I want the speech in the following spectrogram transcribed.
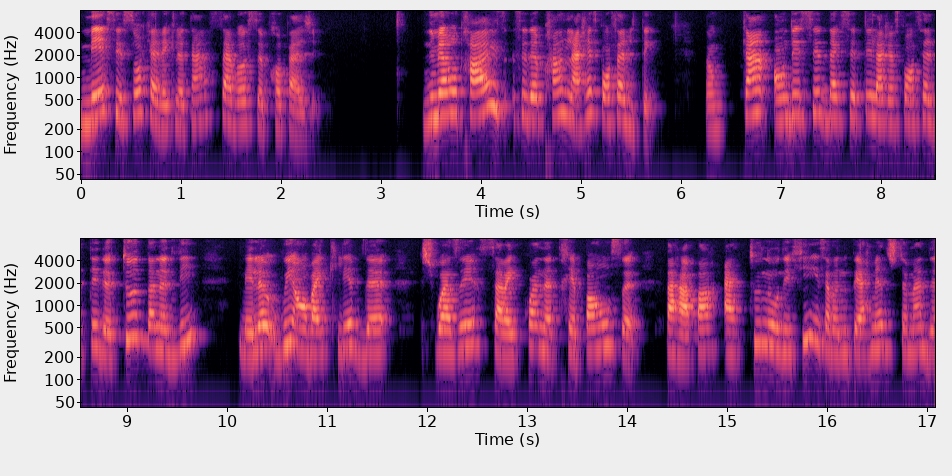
mais c'est sûr qu'avec le temps, ça va se propager. Numéro 13, c'est de prendre la responsabilité. Donc, quand on décide d'accepter la responsabilité de tout dans notre vie, mais là, oui, on va être libre de choisir ça va être quoi notre réponse par rapport à tous nos défis et ça va nous permettre justement de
